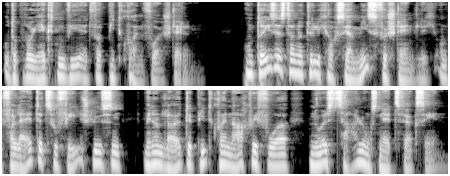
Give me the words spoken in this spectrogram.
oder Projekten wie etwa Bitcoin vorstellen. Und da ist es dann natürlich auch sehr missverständlich und verleitet zu Fehlschlüssen, wenn dann Leute Bitcoin nach wie vor nur als Zahlungsnetzwerk sehen.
